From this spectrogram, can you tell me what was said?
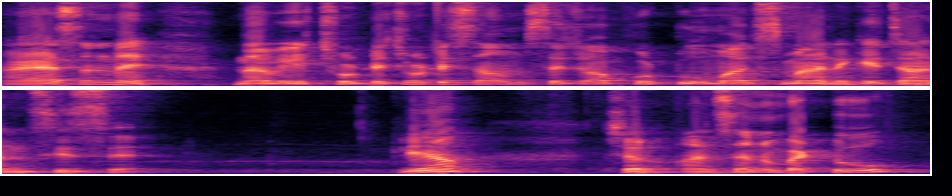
आया सर में? ना, ये छोटे छोटे सम से जो आपको टू मार्क्स में आने के चांसेस है। क्लियर चलो answer number two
